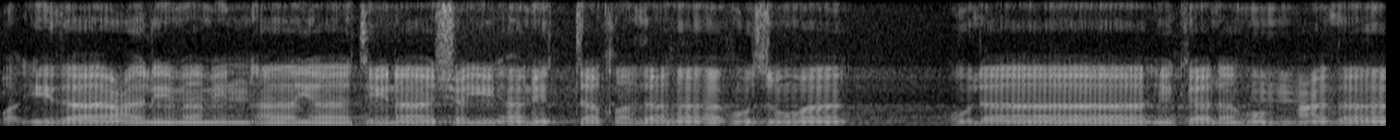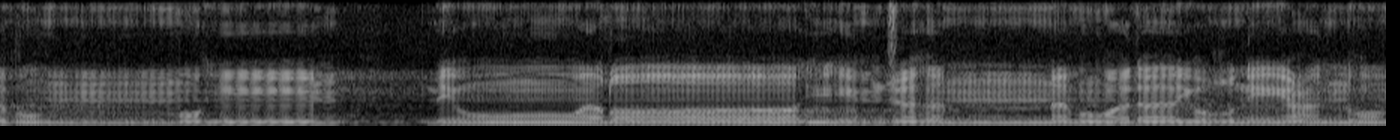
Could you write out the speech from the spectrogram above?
وإذا علم من آياتنا شيئا اتخذها هزوا أولئك لهم عذاب مهين. من ورائهم جهنم ولا يغني عنهم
